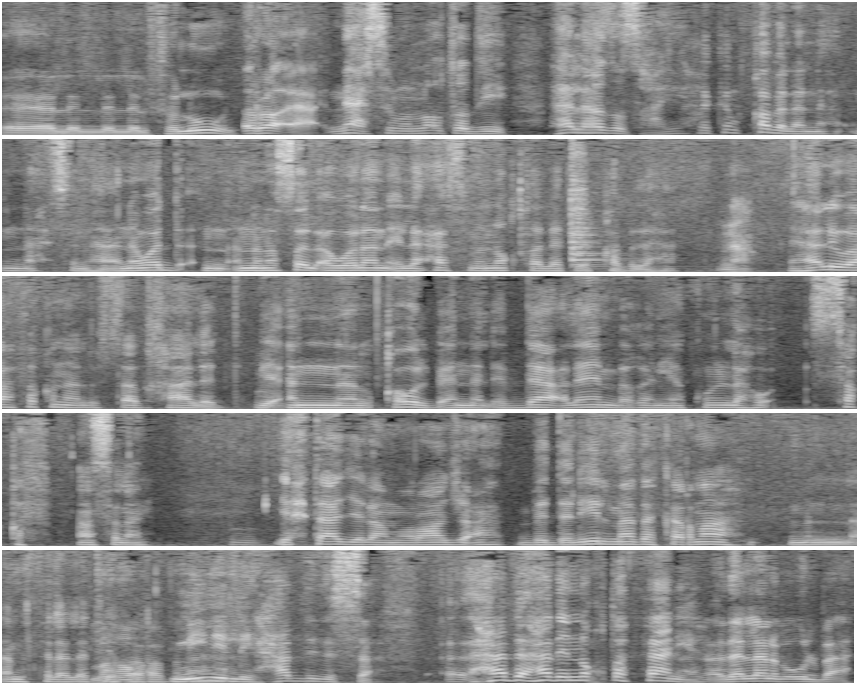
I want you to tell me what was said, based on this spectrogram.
آه، لل- للفنون. رائع. نحسم النقطة دي. هل هذا صحيح؟ لكن قبل أن نحسمها نود أن نصل أولا إلى حسم النقطة التي قبلها. نعم. هل يوافقنا الأستاذ خالد بأن القول بأن الإبداع لا ينبغي أن يكون له سقف أصلا؟ يحتاج إلى مراجعة بدليل ما ذكرناه من الأمثلة التي ضربناها. مين اللي يحدد السقف؟ هذا هذه النقطة الثانية. ده اللي أنا بقول بقى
